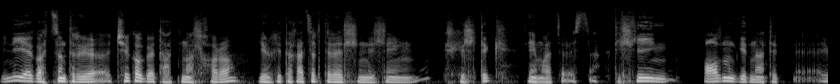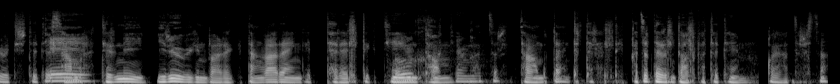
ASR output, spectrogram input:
Миний яг оцсон тэр Чикаго хот нь болохоор ерөөхдөө газар тариалал нь нэлээд эрхэлдэг тийм газар байсан. Дэлхийн Олмонд гэд наатад юу гэдэг чтэй те самар тэрний 90% нь баг дангаараа ингээд тариалдаг тийм том газар цагаамдаа энэ тариалдаг. Газар тариалалтай холбоотой тийм гоё газар байсан.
